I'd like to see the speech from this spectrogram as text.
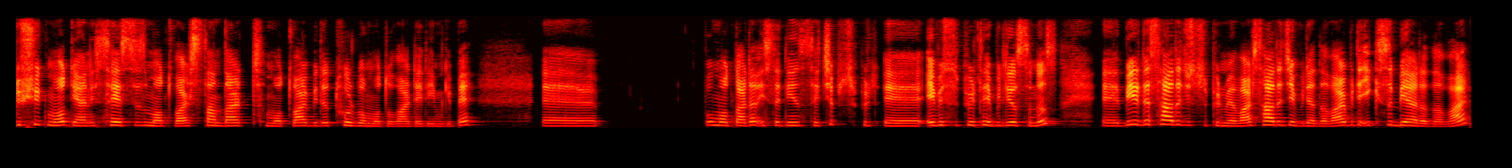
düşük mod yani sessiz mod var, standart mod var, bir de turbo modu var dediğim gibi. Ee, bu modlardan istediğiniz seçip süpür, e, evi süpürtebiliyorsunuz. E, bir de sadece süpürme var, sadece vilada var, bir de ikisi bir arada var.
